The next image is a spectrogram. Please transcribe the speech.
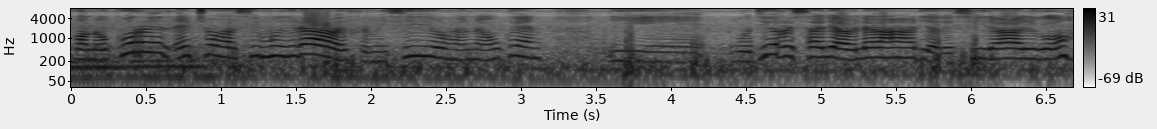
cuando ocurren hechos así muy graves, femicidios en Neuquén, y Gutiérrez sale a hablar y a decir algo,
